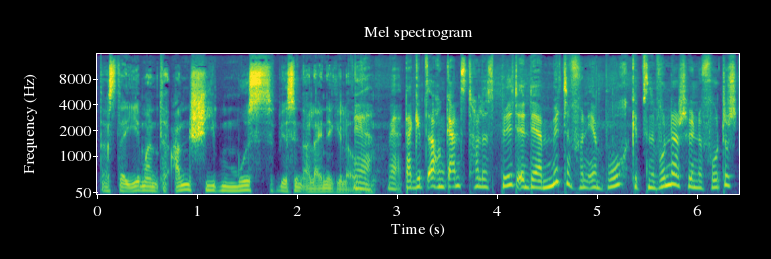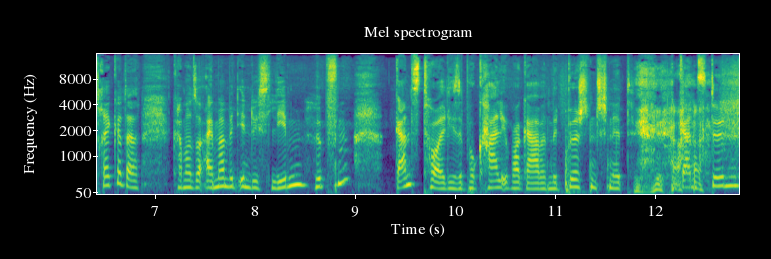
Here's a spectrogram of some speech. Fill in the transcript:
dass da jemand anschieben muss, wir sind alleine gelaufen. Ja, ja. Da gibt es auch ein ganz tolles Bild in der Mitte von Ihrem Buch, gibt es eine wunderschöne Fotostrecke, da kann man so einmal mit Ihnen durchs Leben hüpfen. Ganz toll, diese Pokalübergabe mit Bürstenschnitt, ja. ganz dünn.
